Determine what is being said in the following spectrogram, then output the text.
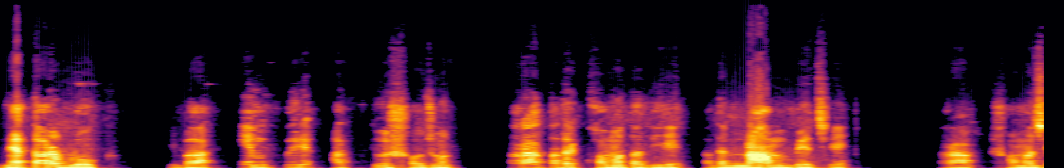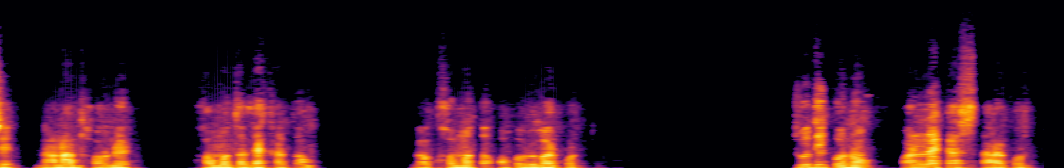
নেতার লোক কিংবা এমপির আত্মীয় স্বজন, তারা তাদের ক্ষমতা দিয়ে তাদের নাম বেছে তারা সমাজে নানা ধরনের ক্ষমতা দেখাতো কিংবা ক্ষমতা অপব্যবহার করত। যদি কোনো অন্যায় কাজ তারা করত,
